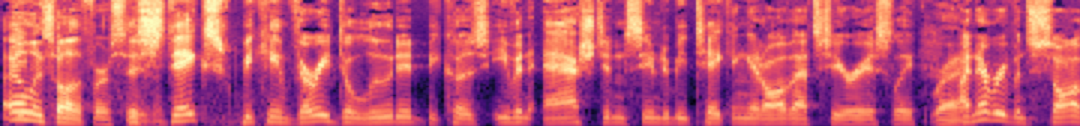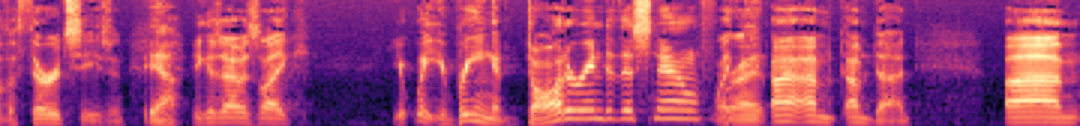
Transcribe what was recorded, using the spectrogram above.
I only saw the first season. The stakes became very diluted because even Ash didn't seem to be taking it all that seriously. Right. I never even saw the third season. Yeah. Because I was like, you're, "Wait, you're bringing a daughter into this now?" Like, Right. I, I'm I'm done. Um,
